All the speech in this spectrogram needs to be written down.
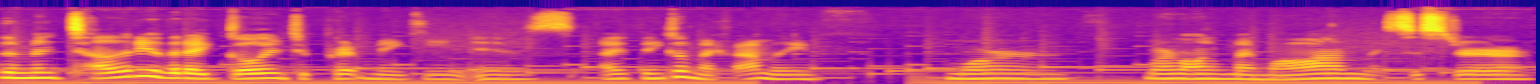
the mentality that I go into printmaking is I think of my family more more along my mom, my sister.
